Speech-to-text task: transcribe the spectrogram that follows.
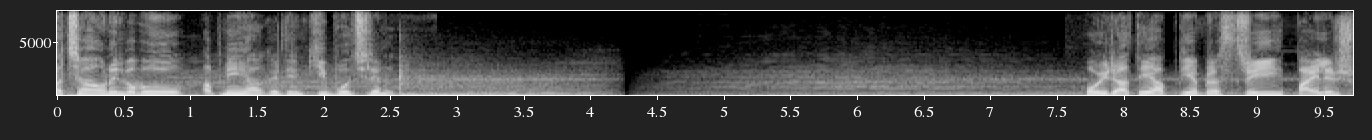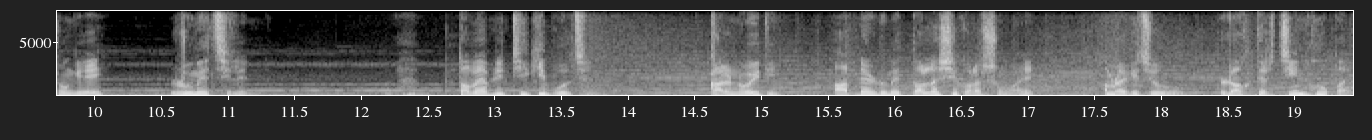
আচ্ছা অনিল বাবু আপনি আগের দিন কি বলছিলেন? ওই রাতে আপনি আপনার স্ত্রী পাইলের সঙ্গে রুমে ছিলেন। তবে আপনি ঠিকই বলছেন, কারণ ওই দিন আপনার রুমে তল্লাশি করার সময় আমরা কিছু রক্তের চিহ্ন পাই।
